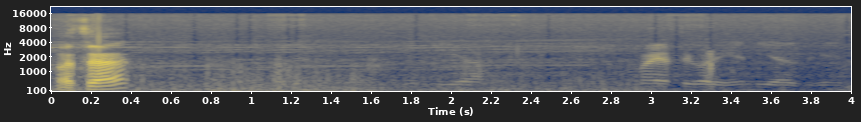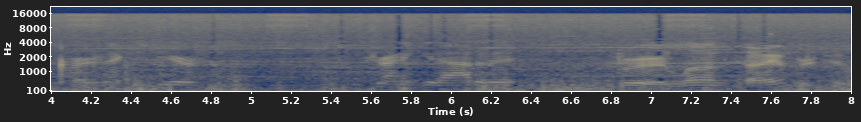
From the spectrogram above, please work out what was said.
What's that? India. Might have to go to India as a game card next year. I'm trying to get out of it. For a long time or just?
